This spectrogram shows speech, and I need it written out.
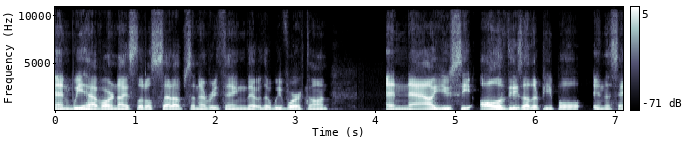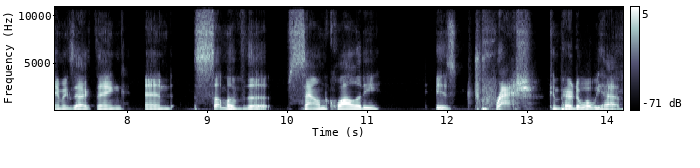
And we have our nice little setups and everything that that we've worked on. And now you see all of these other people in the same exact thing, and some of the sound quality is trash compared to what we have.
